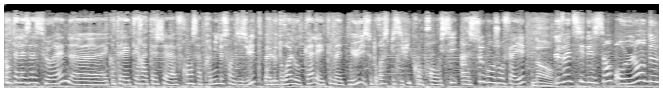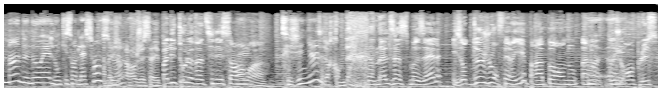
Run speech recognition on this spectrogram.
Quant à l'Alsace-Lorraine, euh, quand elle a été rattachée à la France après 1918, bah, le droit local a été maintenu et ce droit spécifique comprend aussi un second jour férié Non. le 26 décembre au lendemain de Noël. Donc ils ont de la chance. Ah, eux, hein. alors, je savais pas du tout le 26 décembre. C'est génial. C'est-à-dire qu'en en Alsace-Moselle, ils ont deux jours fériés par rapport à nous. À nous. Ouais, deux ouais. jours en plus.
